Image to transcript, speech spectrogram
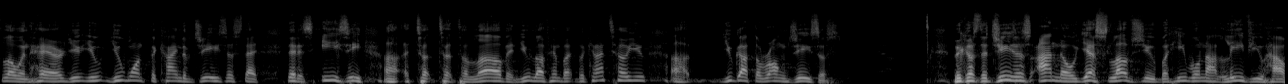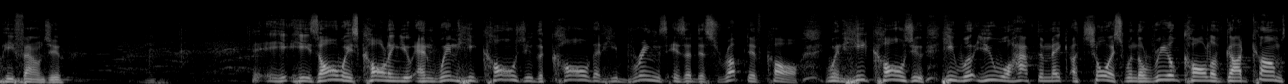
flowing hair. You, you, you want the kind of Jesus that, that is easy uh, to, to, to, love and you love him. But, but can I tell you, uh, you got the wrong Jesus. Because the Jesus I know, yes, loves you, but he will not leave you how he found you he's always calling you and when he calls you the call that he brings is a disruptive call. When he calls you he will you will have to make a choice. When the real call of god comes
